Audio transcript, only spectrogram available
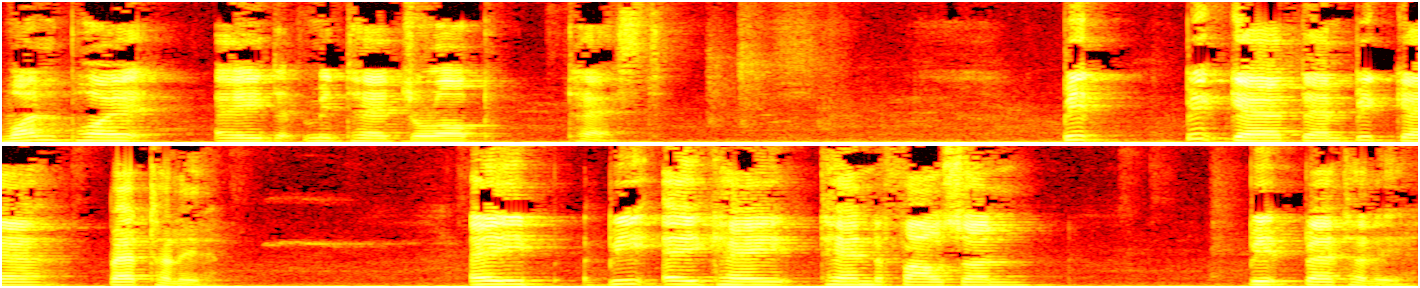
One point eight meter drop test. Big, bigger than bigger battery. A BAK ten thousand bit battery.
